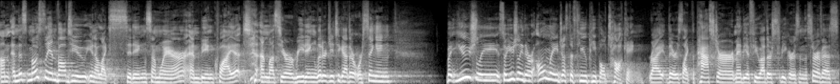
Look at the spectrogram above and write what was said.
Um, and this mostly involves you, you know, like sitting somewhere and being quiet, unless you're reading liturgy together or singing. But usually, so usually there are only just a few people talking, right? There's like the pastor, maybe a few other speakers in the service.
